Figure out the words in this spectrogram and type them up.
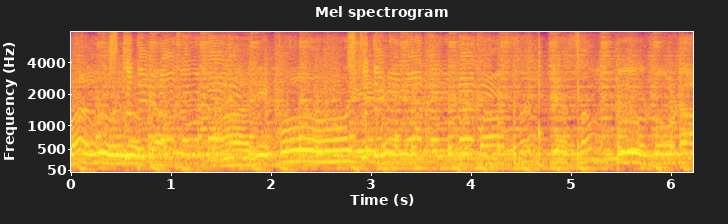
బలులుగా మారిపోయేది సత్య సంపూర్ణుడా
